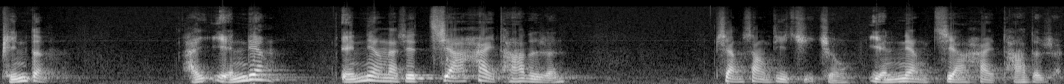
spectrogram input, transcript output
平等。还原谅，原谅那些加害他的人，向上帝祈求原谅加害他的人，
